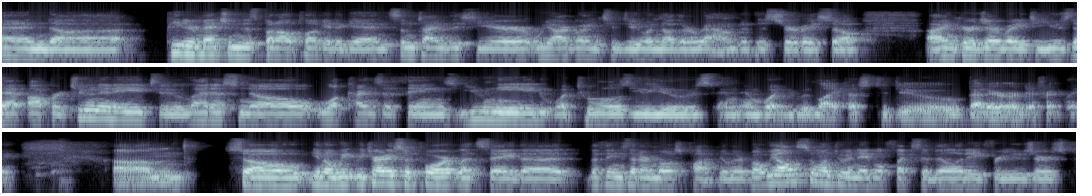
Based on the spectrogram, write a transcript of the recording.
and uh, Peter mentioned this, but I'll plug it again. Sometime this year, we are going to do another round of this survey. So I encourage everybody to use that opportunity to let us know what kinds of things you need, what tools you use, and, and what you would like us to do better or differently. Um, so, you know, we, we try to support, let's say, the, the things that are most popular, but we also want to enable flexibility for users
